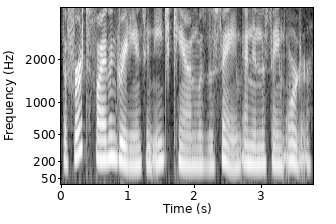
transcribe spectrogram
The first five ingredients in each can was the same and in the same order.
